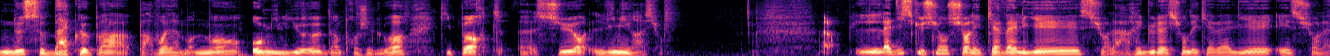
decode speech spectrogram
ne se bâcle pas par voie d'amendement au milieu d'un projet de loi qui porte euh, sur l'immigration la discussion sur les cavaliers, sur la régulation des cavaliers et sur la,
